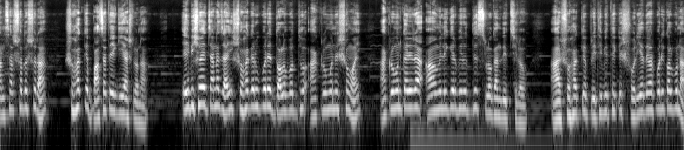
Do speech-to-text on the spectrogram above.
আনসার সদস্যরা সোহাগকে বাঁচাতে এগিয়ে আসলো না? এই বিষয়ে জানা যায়, সোহাগের উপরে দলবদ্ধ আক্রমণের সময় আক্রমণকারীরা আওয়ামী লীগের বিরুদ্ধে স্লোগান দিচ্ছিল। আর সোহাগকে পৃথিবী থেকে সরিয়ে দেওয়ার পরিকল্পনা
